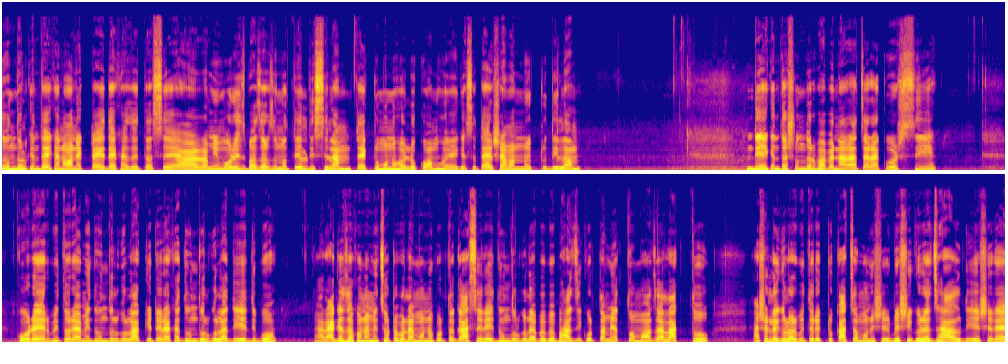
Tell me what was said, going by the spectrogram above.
ধুন্দুল কিন্তু এখানে অনেকটাই দেখা যাইতেছে। আর আমি মরিচ ভাজার জন্য তেল দিছিলাম, তা একটু মনে হইল কম হয়ে গেছে, তাই সামান্য একটু দিলাম। দিয়ে কিন্তু সুন্দরভাবে নাড়াচাড়া করছি। করে এর ভিতরে আমি ধুন্দুলগুলা কেটে রাখা ধুন্দুলগুলা দিয়ে দিব। আর আগে যখন আমি ছোটোবেলায় মনে পড়তো, গাছের এই ধুন্দুলগুলো এভাবে ভাজি করতাম, এত মজা লাগতো। আসলে এগুলোর ভিতরে একটু কাঁচা মরিচের বেশি করে ঝাল দিয়ে সেরে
